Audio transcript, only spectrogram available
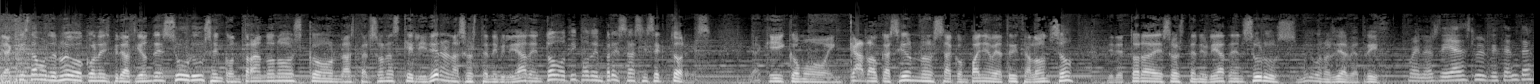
Y aquí estamos de nuevo con la inspiración de Surus, encontrándonos con las personas que lideran la sostenibilidad en todo tipo de empresas y sectores. Y aquí, como en cada ocasión, nos acompaña Beatriz Alonso, directora de sostenibilidad en Surus. Muy buenos días, Beatriz. Buenos días, Luis Vicente.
